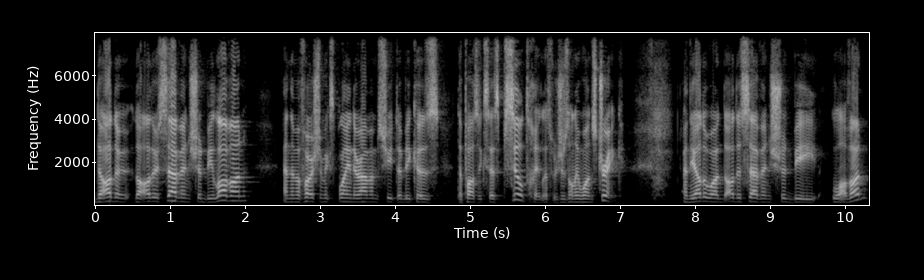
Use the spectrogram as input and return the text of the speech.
the other the other seven should be lavan. And the Mefarshim explained the Rambam's shita because the pasuk says psil tchelas, which is only one string, and the other one, the other seven should be lavan.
